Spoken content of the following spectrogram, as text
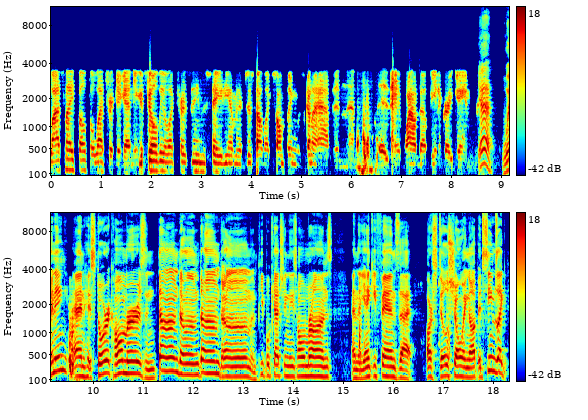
last night felt electric again. You could feel the electricity in the stadium, and it just felt like something was going to happen. And it, it wound up being a great game. Yeah, winning and historic homers and dum dum dum dum and people catching these home runs and the Yankee fans that are still showing up. It seems like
